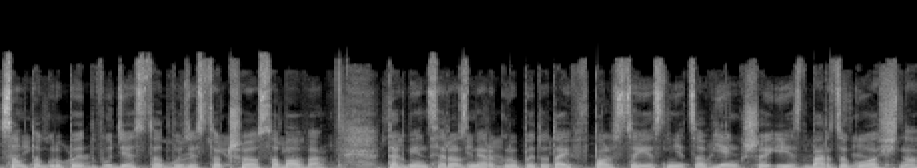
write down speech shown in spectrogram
są to grupy 20-23 osobowe. Tak więc rozmiar grupy tutaj w Polsce jest nieco większy i jest bardzo głośno.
